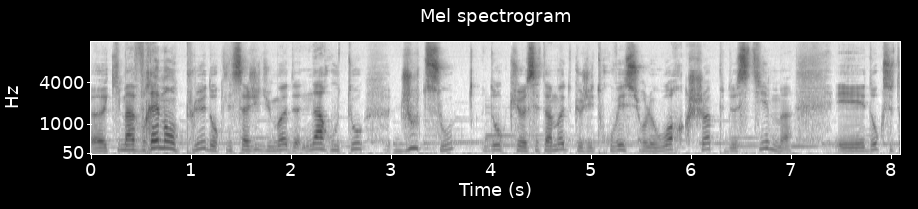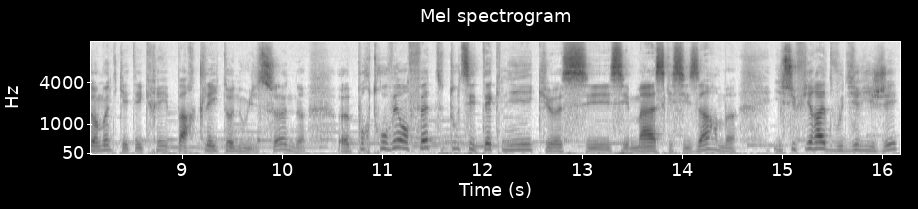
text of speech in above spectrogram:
euh, qui m'a vraiment plu. Donc il s'agit du mode Naruto Jutsu. Donc euh, c'est un mode que j'ai trouvé sur le workshop de Steam. Et donc c'est un mode qui a été créé par Clayton Wilson. Euh, pour trouver en fait toutes ces techniques, ces, ces, masques et ces armes, il suffira de vous diriger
